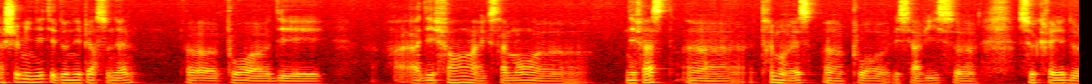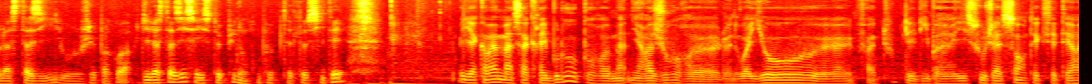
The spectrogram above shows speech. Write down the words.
acheminer tes données personnelles euh, pour des, à des fins extrêmement néfastes, très mauvaises pour les services secrets de la Stasi ou je sais pas quoi. Je dis la Stasi, ça n'existe plus, donc on peut peut-être le citer. Il y a quand même un sacré boulot pour maintenir à jour le noyau, enfin toutes les librairies sous-jacentes, etc.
